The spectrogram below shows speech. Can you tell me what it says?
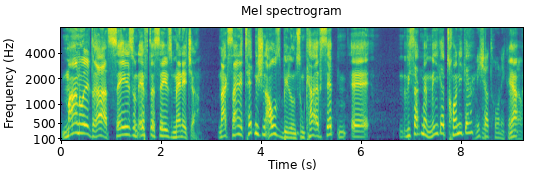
Manuel Draht, Sales und After Sales Manager. Nach seiner technischen Ausbildung zum Kfz, äh, wie sagt man, Megatroniker? Mechatroniker, Ja, genau.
